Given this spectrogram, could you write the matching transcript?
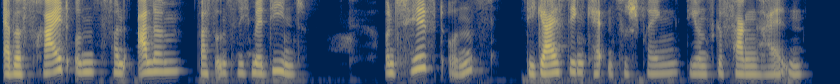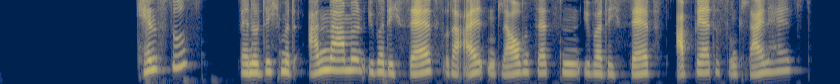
Er befreit uns von allem, was uns nicht mehr dient und hilft uns, die geistigen Ketten zu sprengen, die uns gefangen halten. Kennst du's, wenn du dich mit Annahmen über dich selbst oder alten Glaubenssätzen über dich selbst abwertest und klein hältst?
